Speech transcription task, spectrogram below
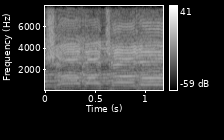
Shabbat Shalom.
